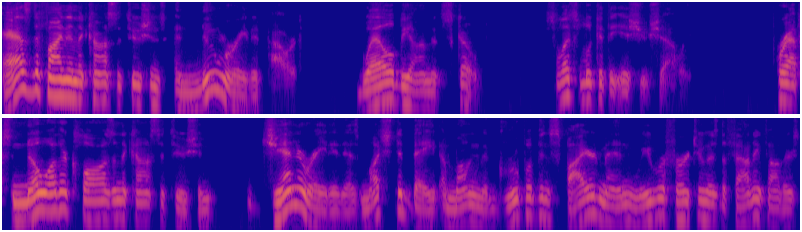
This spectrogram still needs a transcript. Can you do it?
as defined in the Constitution's enumerated powers well beyond its scope. So let's look at the issue, shall we? Perhaps no other clause in the Constitution generated as much debate among the group of inspired men we refer to as the founding fathers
